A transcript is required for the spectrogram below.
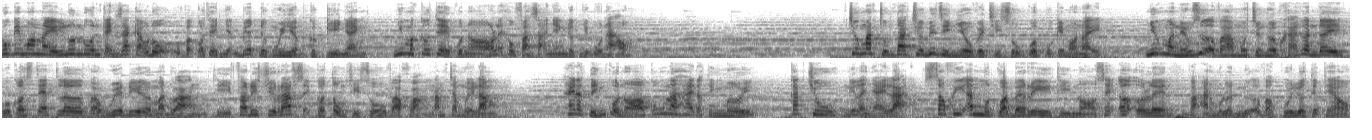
Pokemon này luôn luôn cảnh giác cao độ và có thể nhận biết được nguy hiểm cực kỳ nhanh, nhưng mà cơ thể của nó lại không phản xạ nhanh được như bộ não. Trước mắt chúng ta chưa biết gì nhiều về chỉ số của Pokemon này, nhưng mà nếu dựa vào một trường hợp khá gần đây của con Stantler và Weirdier mà đoán thì Farigiraf sẽ có tổng chỉ số vào khoảng 515. Hai đặc tính của nó cũng là hai đặc tính mới. Cắt chu nghĩa là nhai lại, sau khi ăn một quả berry thì nó sẽ ợ lên và ăn một lần nữa vào cuối lượt tiếp theo.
